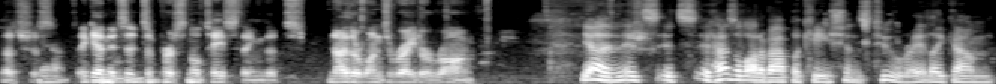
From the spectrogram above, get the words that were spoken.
That's just yeah. again, it's it's a personal taste thing. That's neither one's right or wrong. Yeah, and it's it's it has a lot of applications too, right? Like um,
